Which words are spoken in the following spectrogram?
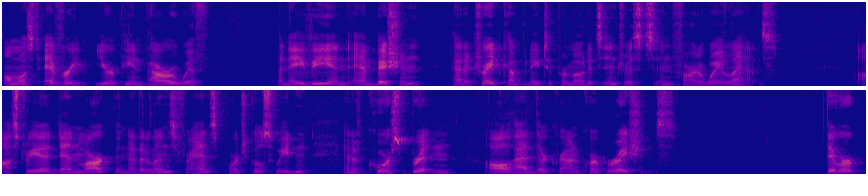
almost every European power with a navy and ambition had a trade company to promote its interests in faraway lands. Austria, Denmark, the Netherlands, France, Portugal, Sweden, and of course Britain all had their crown corporations. There were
